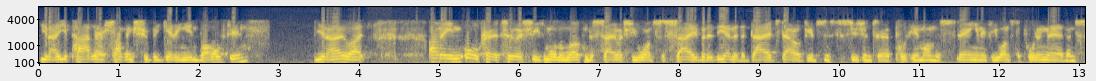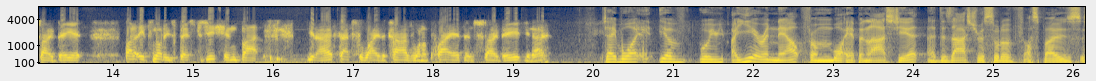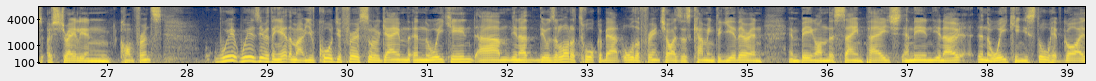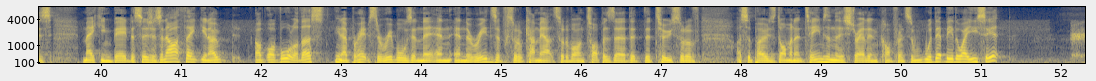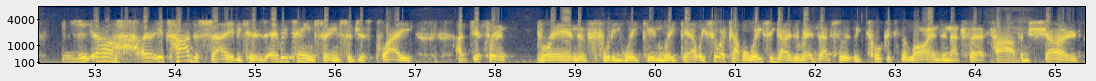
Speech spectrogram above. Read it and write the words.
you know, your partner or something should be getting involved in? You know, like, I mean, all credit to her. She's more than welcome to say what she wants to say. But at the end of the day, it's Daryl Gibson's decision to put him on the sting. And if he wants to put him there, then so be it. But it's not his best position. But, you know, if that's the way the Tahs want to play it, then so be it, you know. Jay Boy, you've well, a year in now from what happened last year, a disastrous sort of, I suppose, Australian conference where, where's everything at the moment? You've called your first sort of game in the weekend. Um, you know, there was a lot of talk about all the franchises coming together and, and being on the same page. And then, you know, in the weekend, you still have guys making bad decisions. And I think, you know, of, of all of this, you know, perhaps the Rebels and the and, and the Reds have sort of come out sort of on top as the, the, the two sort of, I suppose, dominant teams in the Australian conference. Would that be the way you see it? Yeah, uh, it's hard to say because every team seems to just play a different brand of footy week in, week out. We saw a couple of weeks ago the Reds absolutely took it to the Lions in that first half and showed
